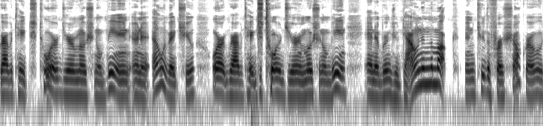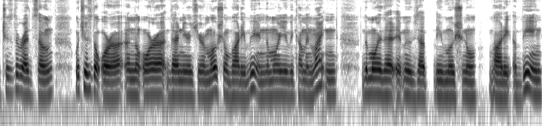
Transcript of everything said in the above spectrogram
gravitates toward your emotional being and it elevates you, or it gravitates towards your emotional being and it brings you down in the muck into the first chakra, which is the red zone, which is the aura, and the aura then is your emotional body being. The more you become enlightened, the more that it moves up the emotional body of being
